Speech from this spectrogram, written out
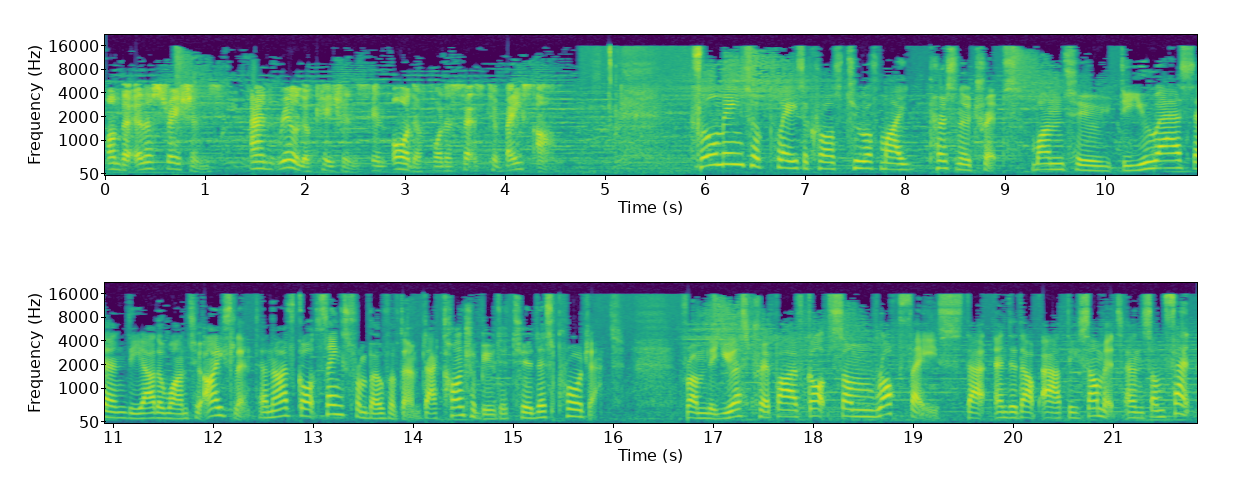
on the illustrations and real locations in order for the sets to base on. Filming took place across two of my personal trips, one to the US and the other one to Iceland, and I've got things from both of them that contributed to this project. From the US trip, I've got some rock face that ended up at the summit and some fence.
